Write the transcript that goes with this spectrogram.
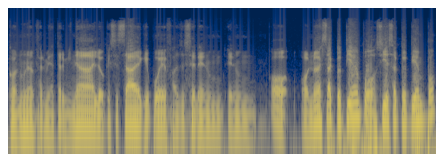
con una enfermedad terminal o que se sabe que puede fallecer en un, en un o, o no exacto tiempo o sí exacto tiempo,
